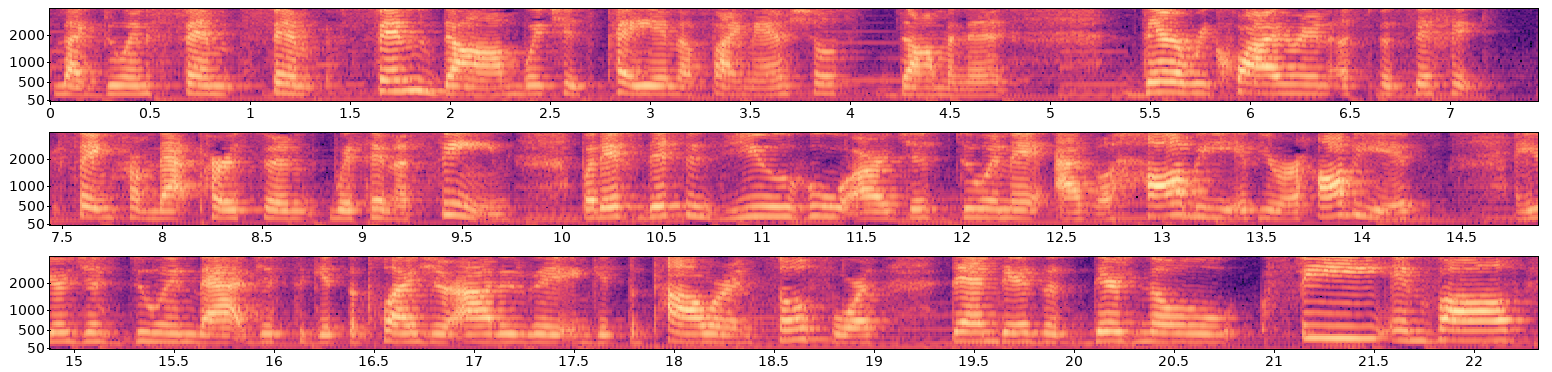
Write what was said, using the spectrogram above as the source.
like doing fem, fem, femdom, which is paying a financial dominant, they're requiring a specific thing from that person within a scene. But if this is you who are just doing it as a hobby, if you're a hobbyist and you're just doing that just to get the pleasure out of it and get the power and so forth, then there's a there's no fee involved.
